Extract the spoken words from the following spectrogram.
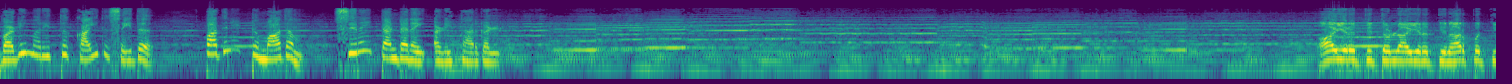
வழிமறித்து கைது செய்து பதினெட்டு மாதம் சிறை தண்டனை அளித்தார்கள். ஆயிரத்தி தொள்ளாயிரத்தி நாற்பத்தி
